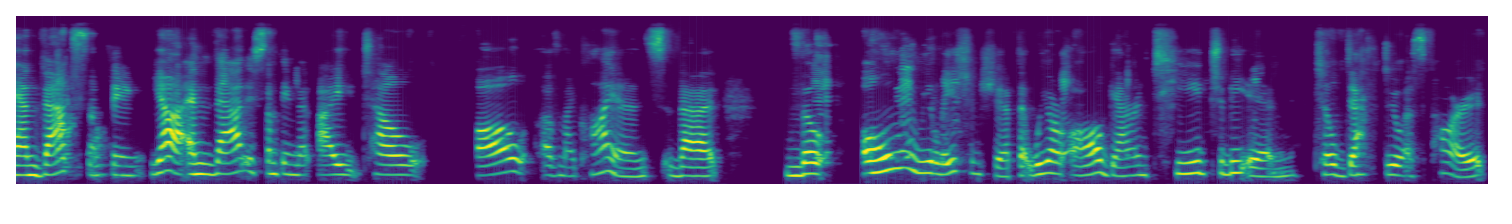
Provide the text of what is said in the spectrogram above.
and that's something yeah and that is something that i tell all of my clients that the only relationship that we are all guaranteed to be in till death do us part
